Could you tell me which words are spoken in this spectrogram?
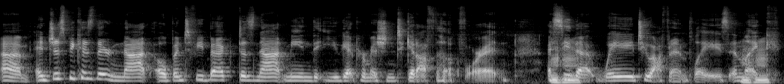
Um, and just because they're not open to feedback does not mean that you get permission to get off the hook for it. I see that way too often in plays. And like,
